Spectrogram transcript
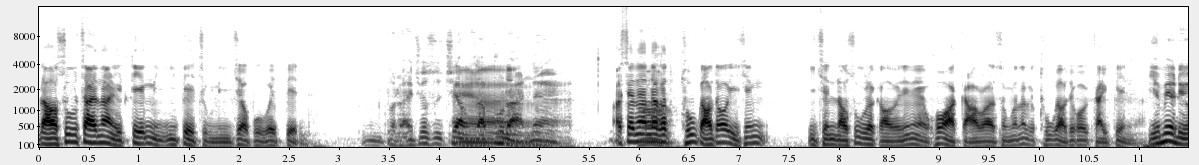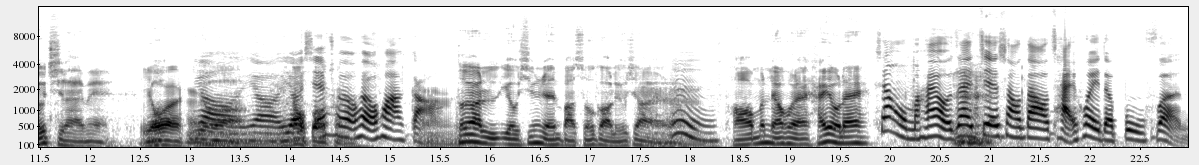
老师在那里盯你一辈子，你就不会变了。本来就是这样子啊，不然呢？啊，现在那个哦图稿都已经，以前老师的稿，因为画稿啊什么，那个图稿就会改变了。有没有留起来没？有啊，有有有一些会有会有画稿，都要有心人把手稿留下来了。嗯，好，我们聊回来，还有嘞，像我们还有在介绍到彩绘的部分，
